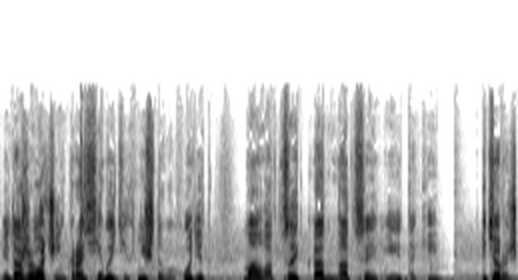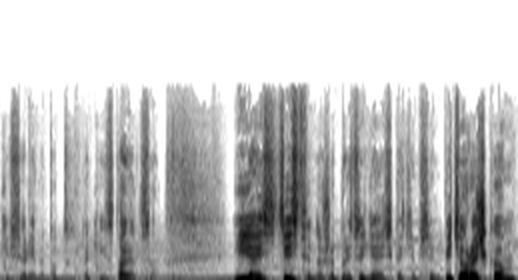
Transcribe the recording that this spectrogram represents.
И даже очень красиво и технично выходит. Молодцы канадцы. И такие пятерочки все время тут такие ставятся. И я, естественно же, присоединяюсь к этим всем пятерочкам.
